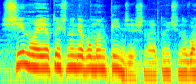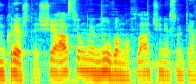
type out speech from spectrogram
și noi atunci nu ne vom împinge și noi atunci nu vom crește și astfel noi nu vom afla cine suntem.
